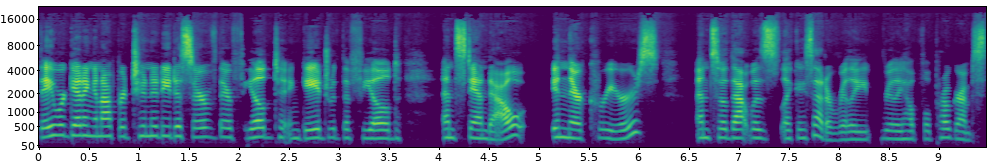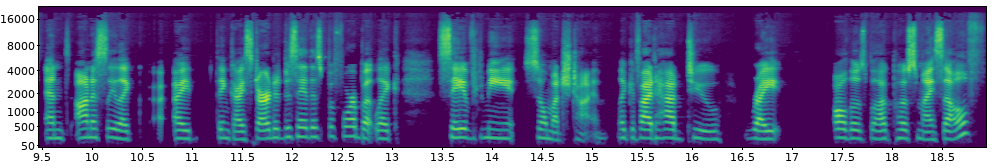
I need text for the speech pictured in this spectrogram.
They were getting an opportunity to serve their field, to engage with the field and stand out in their careers and so that was like i said a really really helpful program. And honestly like i think i started to say this before but like saved me so much time. Like if i'd had to write all those blog posts myself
